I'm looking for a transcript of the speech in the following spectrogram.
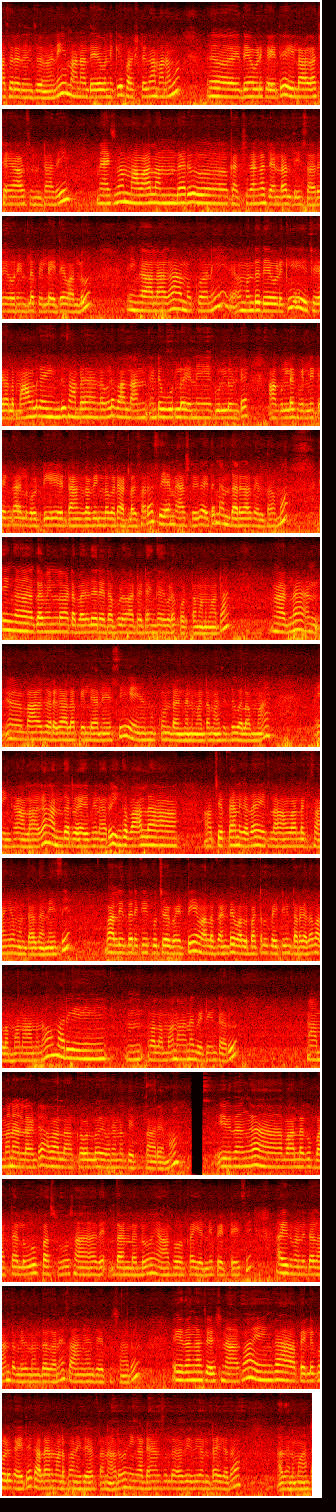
ఆశీర్వదించమని మన దేవునికి ఫస్ట్గా మనము దేవుడికైతే ఇలాగా చేయాల్సి ఉంటుంది. మ్యాక్సిమం మా వాళ్ళందరూ ఖచ్చితంగా జెండాలు తీస్తారు ఎవరింట్లో పెళ్ళి అయితే వాళ్ళు. ఇంకా అలాగా మొక్కుకొని ముందు దేవుడికి చేయాలి. మామూలుగా హిందూ సాంప్రదాయంలో కూడా వాళ్ళ అంటే ఊర్లో ఎన్ని గుళ్ళు ఉంటే ఆ గుళ్ళకి వెళ్ళి టెంకాయలు కొట్టి గవిన్లో కూడా అట్లా సరే సేమ్ యాస్టేజ్ అయితే మేము దర్గాకి వెళ్తాము. ఇంకా గవిన్లో అట్లా బయలుదేరేటప్పుడు అట్లా టెంకాయ కూడా కొడతామన్నమాట. అట్లా బాగా జరగాల పెళ్ళి అనేసి మొక్కుంటుంది అనమాట మా సిద్ధు వాళ్ళమ్మ. ఇంకా అలాగా అందరు అయిపోయినారు. ఇంకా వాళ్ళ చెప్పాను కదా ఇట్లా వాళ్ళకి సాయం ఉంటుంది అనేసి వాళ్ళిద్దరికీ కూర్చోబెట్టి వాళ్ళకంటే వాళ్ళ బట్టలు పెట్టింటారు కదా వాళ్ళ అమ్మ నాన్నను మరి వాళ్ళ అమ్మ నాన్న పెట్టింటారు. మా అమ్మ నాన్న అంటే వాళ్ళ అక్క వాళ్ళు ఎవరైనా పెడతారేమో. ఈ విధంగా వాళ్ళకు బట్టలు పసుపు అదే దండలు యాభై ఇవన్నీ పెట్టేసి ఐదు మందితో కానీ తొమ్మిది మందితో కానీ సాంగ్యం చేపిస్తారు. ఈ విధంగా చేసినాక ఇంకా పెళ్ళి కొడుకు అయితే కళ్యాణ మండపానికి చేస్తున్నారు ఇంకా డ్యాన్సులు అవి ఇవి ఉంటాయి కదా అదనమాట.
